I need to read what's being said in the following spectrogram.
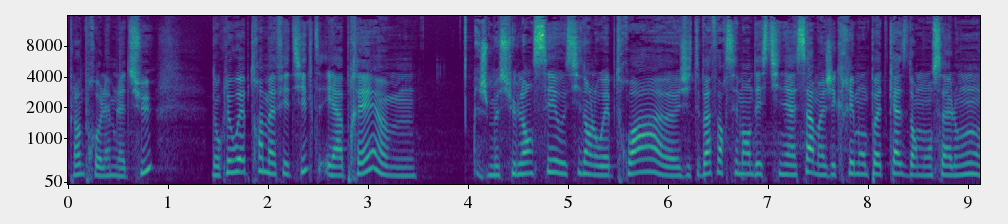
plein de problèmes là-dessus. Donc le Web3 m'a fait tilt. Et après, euh, je me suis lancée aussi dans le Web3. J'étais pas forcément destinée à ça. Moi, j'ai créé mon podcast dans mon salon,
